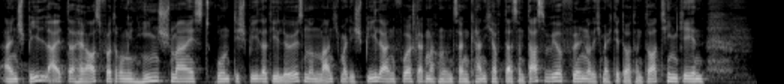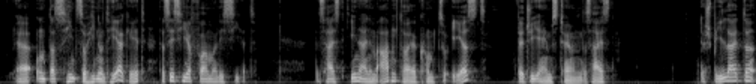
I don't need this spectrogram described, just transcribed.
ein Spielleiter Herausforderungen hinschmeißt und die Spieler die lösen und manchmal die Spieler einen Vorschlag machen und sagen, kann ich auf das und das würfeln oder ich möchte dort und dort hingehen äh, und das so hin und her geht, das ist hier formalisiert. Das heißt, in einem Abenteuer kommt zuerst der GM's Turn. Das heißt, der Spielleiter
